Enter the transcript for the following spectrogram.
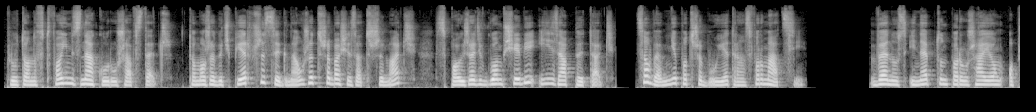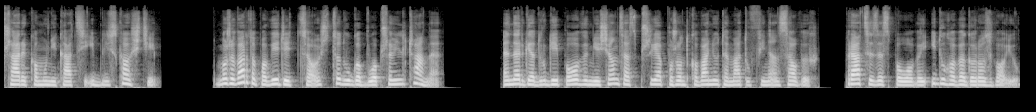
Pluton w Twoim znaku rusza wstecz. To może być pierwszy sygnał, że trzeba się zatrzymać, spojrzeć w głąb siebie i zapytać, co we mnie potrzebuje transformacji. Wenus i Neptun poruszają obszary komunikacji i bliskości. Może warto powiedzieć coś, co długo było przemilczane. Energia drugiej połowy miesiąca sprzyja porządkowaniu tematów finansowych, pracy zespołowej i duchowego rozwoju.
